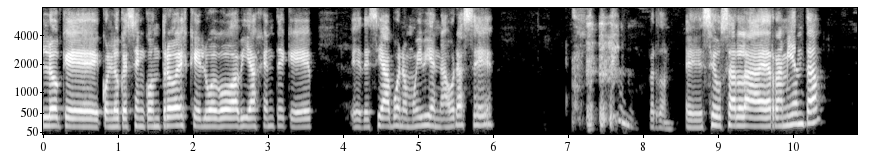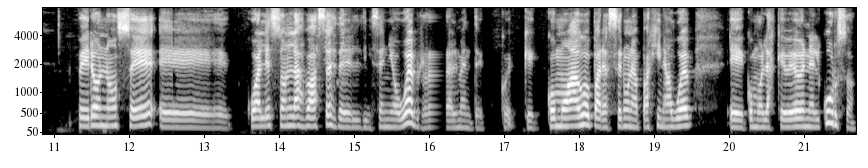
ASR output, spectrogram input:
lo que, con lo que se encontró es que luego había gente que eh, decía, bueno, muy bien, ahora sé, perdón, eh, sé usar la herramienta, pero no sé cuáles son las bases del diseño web realmente, cómo hago para hacer una página web como las que veo en el curso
